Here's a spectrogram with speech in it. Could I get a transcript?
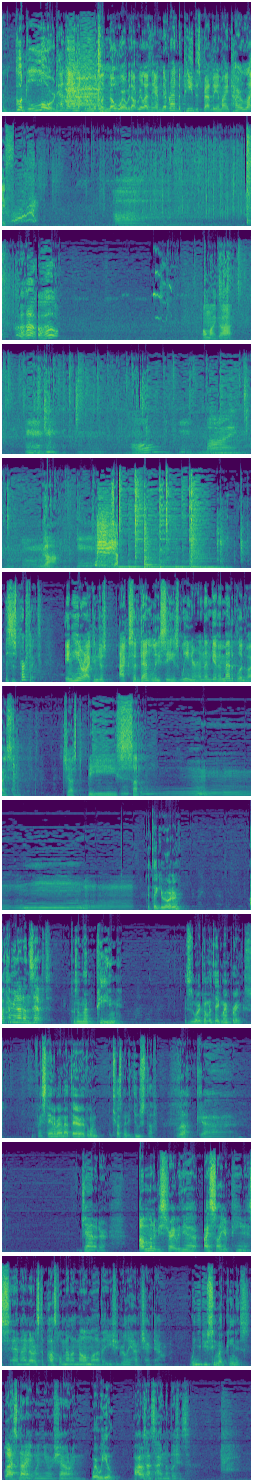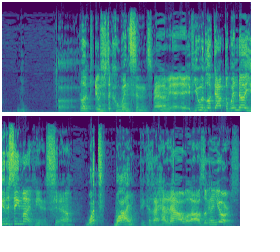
And good lord, how did I end up in the middle of nowhere without realizing I've never had to pee this badly in my entire life? Uh. Uh -huh. Oh my god. Oh my god. This is perfect. In here, I can just accidentally see his wiener and then give him medical advice. Just be subtle. I take your order? How come you're not unzipped? Because I'm not peeing. This is where I come to take my breaks. If I stand around out there, everyone tells me to do stuff. Look, uh. Janitor, I'm gonna be straight with you. I saw your penis, and I noticed a possible melanoma that you should really have checked out. When did you see my penis? Last night when you were showering, Where were you? I was outside in the bushes. Uh... Look, it was just a coincidence, man. I mean, if you had looked out the window, you'd have seen my penis, you know? What? Why? Because I had it out while I was looking at yours.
